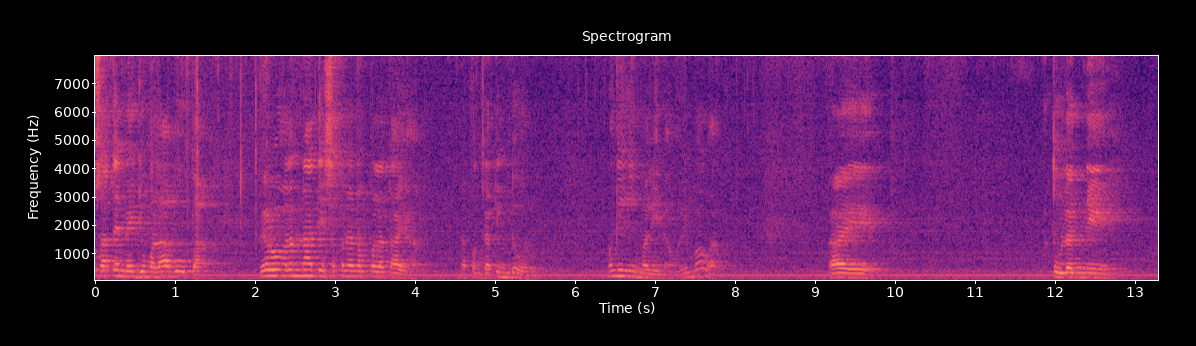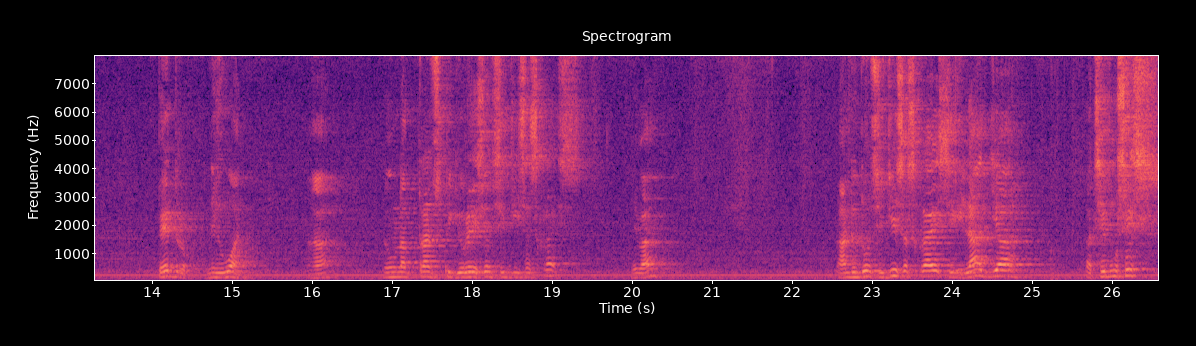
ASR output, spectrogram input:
sa atin medyo malabo pa, pero alam natin sa pananampalataya na pagdating doon, magiging malinaw. Halimbawa, ay tulad ni Pedro, ni Juan, ha? nung nag-transfiguration si Jesus Christ. Di ba? Nando doon si Jesus Christ, si Elijah, at si Moses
